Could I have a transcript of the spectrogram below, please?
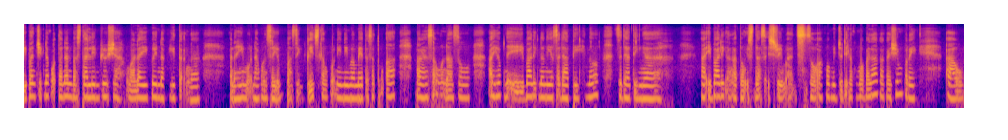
ipan-check na ko tanan basta limpyo siya. Walay ko'y nakita nga ah, nahimo na akong sayo. Basig glitch lang po ni mameta sa tua para sa una. So I hope na ibalik na niya sa dati no? Sa dati nga ah, ibalik ang atong isda sa stream ads. So ako medyo di lang ko mabalaka kay syempre aw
